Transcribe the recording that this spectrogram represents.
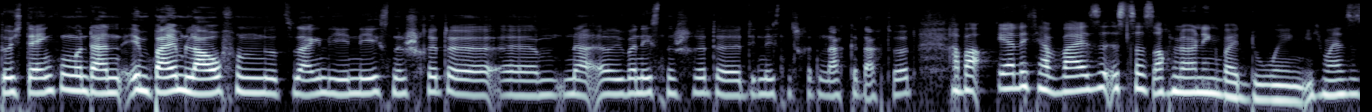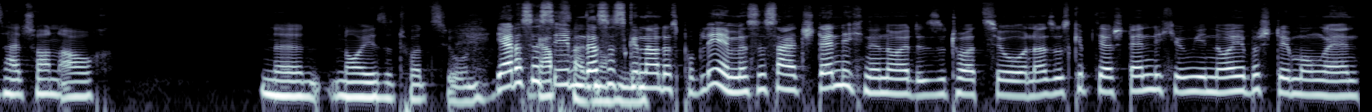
durchdenken und dann im, beim Laufen sozusagen die nächsten Schritte, ähm, na, über nächsten Schritte, die nächsten Schritte nachgedacht wird. Aber ehrlicherweise ist das auch Learning by Doing. Ich meine, es ist halt schon auch eine neue Situation. Ja, das Gab's ist eben, halt das ist nie. genau das Problem. Es ist halt ständig eine neue Situation. Also es gibt ja ständig irgendwie neue Bestimmungen.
